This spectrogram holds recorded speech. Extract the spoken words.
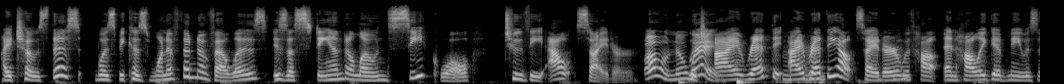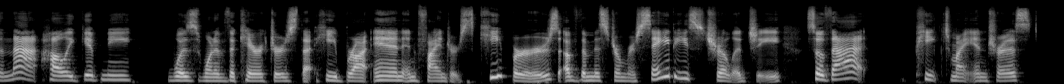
I chose this was because one of the novellas is a standalone sequel to The Outsider Oh no which way. I read the I Mhm. read The Outsider Mhm. with Ho- and Holly Gibney was in that. Holly Gibney was one of the characters that he brought in in Finders Keepers of the Mr. Mercedes trilogy. So that piqued my interest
